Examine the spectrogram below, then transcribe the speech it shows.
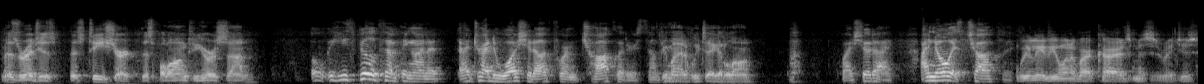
Ms. Ridges, this T-shirt, this belonged to your son? Oh, he spilled something on it. I tried to wash it out for him, chocolate or something. Do something. you mind if we take it along? Why should I? I know it's chocolate. We'll leave you one of our cards, Mrs. Ridges.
